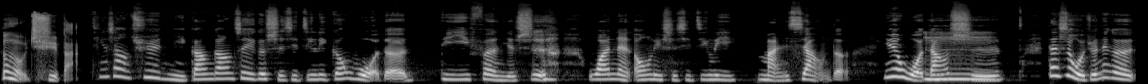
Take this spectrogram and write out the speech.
更有趣吧。听上去你刚刚这个实习经历跟我的第一份也是 one and only 实习经历蛮像的，因为我当时，但是我觉得那个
